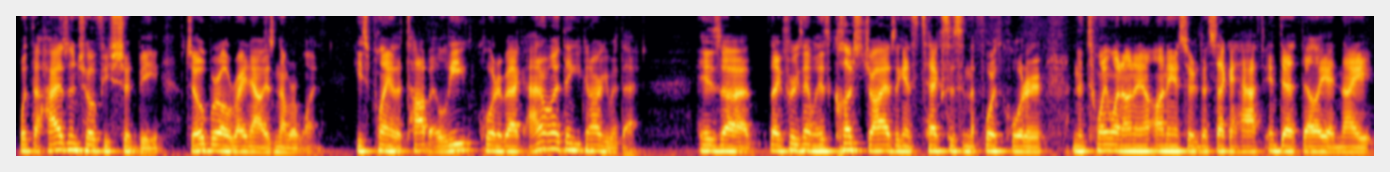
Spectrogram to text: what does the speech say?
what the Heisman Trophy should be, Joe Burrow right now is number one. He's playing the top elite quarterback. I don't really think you can argue with that. His uh, like for example, his clutch drives against Texas in the fourth quarter, and the 21 un- unanswered in the second half in Death Valley at night,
